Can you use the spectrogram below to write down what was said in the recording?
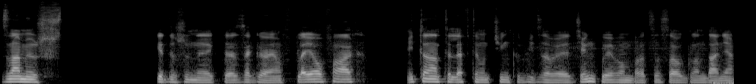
znamy już wszystkie drużyny, które zagrają w playoffach. I to na tyle w tym odcinku widzowie. Dziękuję wam bardzo za oglądanie.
